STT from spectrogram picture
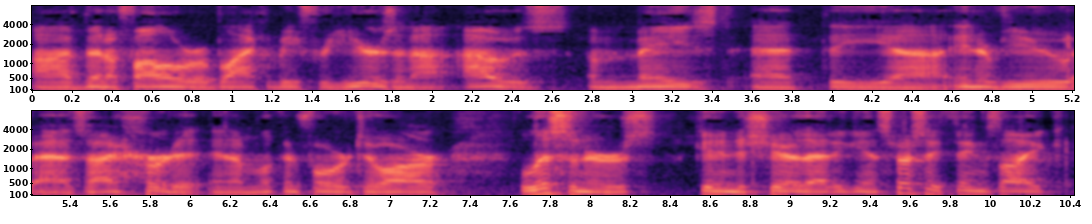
I've been a follower of Blackaby for years, and I, I was amazed at the uh, interview as I heard it, and I'm looking forward to our listeners getting to share that again, especially things like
